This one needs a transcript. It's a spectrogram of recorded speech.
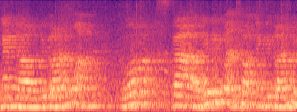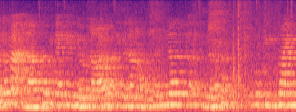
ngành uh, kế toán đúng không ạ? Đúng không ạ? Và ở đây các bạn chọn ngành kế toán thì các bạn uh, sau khi nghe chị Hiếu nói là chị đang là một doanh nhân, các chị đang là một kinh doanh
